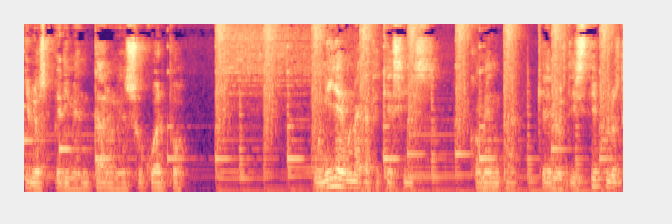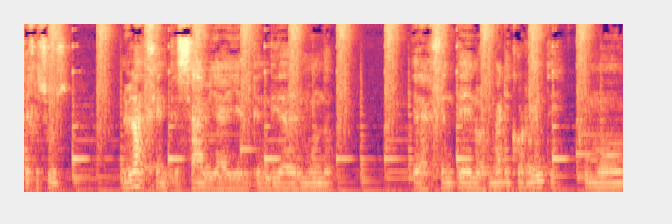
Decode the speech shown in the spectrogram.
y lo experimentaron en su cuerpo. Unilla en una catequesis comenta que los discípulos de Jesús no eran gente sabia y entendida del mundo, eran gente normal y corriente, como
